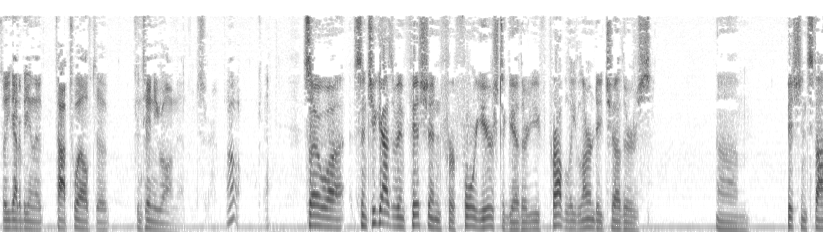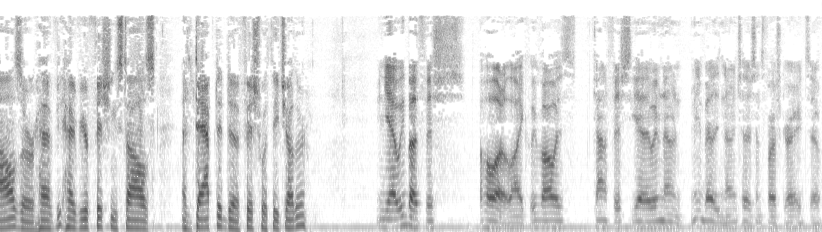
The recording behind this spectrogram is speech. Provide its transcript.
So you got to be in the top 12 to continue on then. Sure. Oh. So uh, since you guys have been fishing for four years together, you've probably learned each other's um, fishing styles, or have have your fishing styles adapted to fish with each other? Yeah, we both fish a whole lot alike. We've always kind of fished together. We've known me and Bailey's known each other since first grade, so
